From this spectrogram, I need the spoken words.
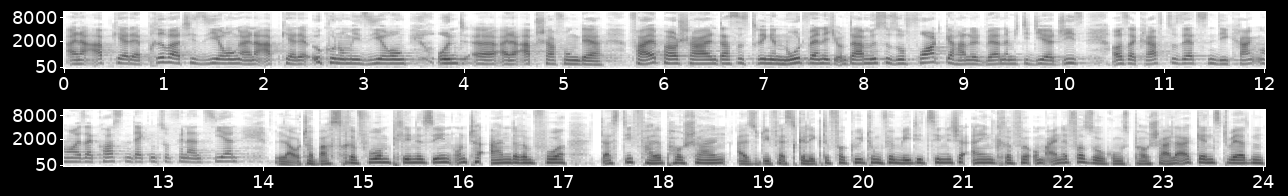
eine Abkehr der Privatisierung, eine Abkehr der Ökonomisierung und äh, eine Abschaffung der Fallpauschalen. Das ist dringend notwendig. Und da müsste sofort gehandelt werden, nämlich die DRGs außer Kraft zu setzen, die Krankenhäuser kostendeckend zu finanzieren. Lauterbachs Reformpläne sehen unter anderem vor, dass die Fallpauschalen, also die festgelegte Vergütung für medizinische Eingriffe, um eine Versorgungspauschale ergänzt werden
